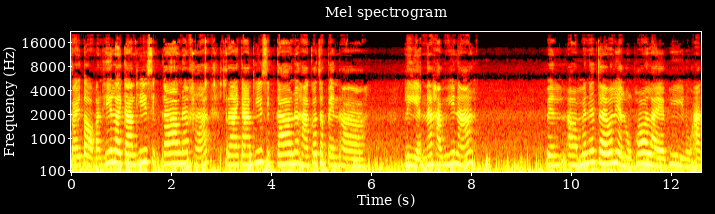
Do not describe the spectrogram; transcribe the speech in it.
ไปต่อกันที่รายการที่ 19 นะคะ รายการที่ 19 นะคะ ก็จะเป็นอ่า เหรียญนะคะพี่นะ เป็นอ่าไม่แน่ใจว่าเหรียญหลวงพ่ออะไรอะพี่หนูอ่าน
